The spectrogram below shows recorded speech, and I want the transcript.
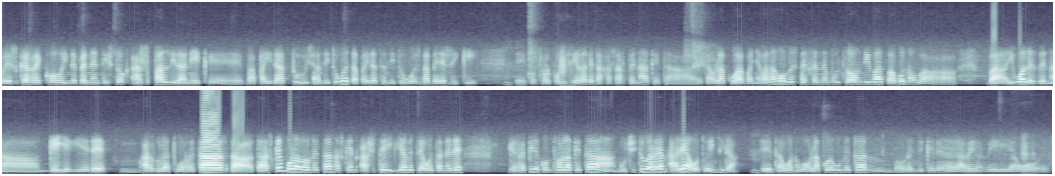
eskerreko independentistok aspaldidanik e, ba, pairatu izan ditugu eta pairatzen ditugu, ez da, bereziki e, kontrol polizialak eta jasarpenak eta eta olakoak, baina badago beste jende multzo handi bat, ba, bueno, ba, ba, igual ez dena gehiegi ere mm, arduratu horretaz, eta, eta azken bolada honetan, azken aste hilabete hauetan ere, errepide kontrolak eta gutxitu beharrean areagotu egin dira. Eta, bueno, ba, olako egunetan, ba, oraindik ere harri-harriago, ez?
